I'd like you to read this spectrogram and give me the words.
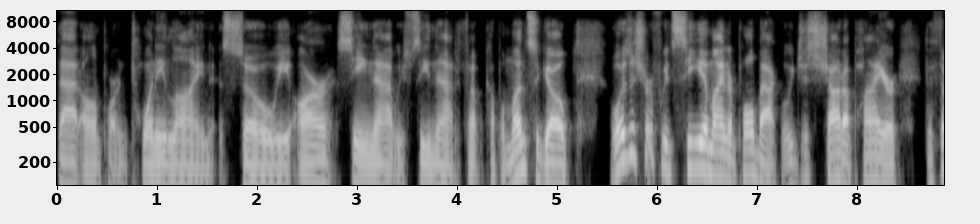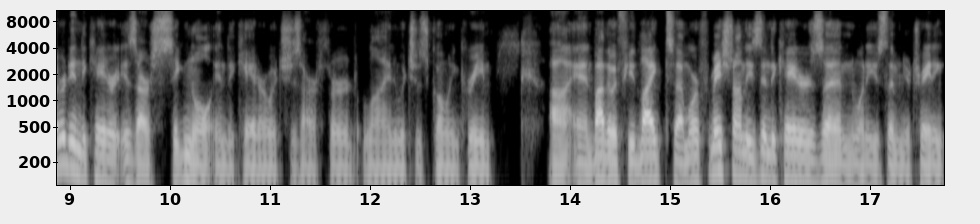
that all important 20 line. So we are seeing that. We've seen that a couple months ago. I wasn't sure if we'd see a minor pullback, but we just shot up higher. The third indicator is our signal indicator, which is our third line, which is going green. Uh, and by the way, if you'd like uh, more information on these indicators and want to use them in your trading,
